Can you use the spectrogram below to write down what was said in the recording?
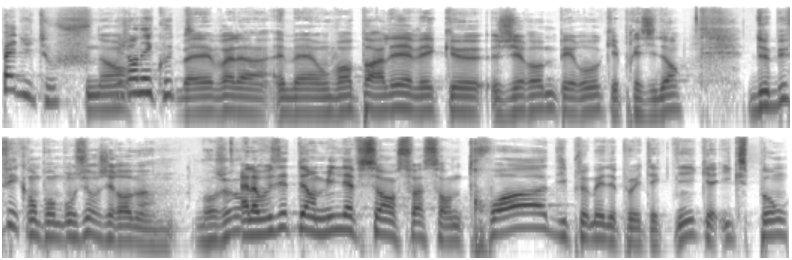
Pas du tout. Non. J'en écoute. Ben voilà. Eh ben, on va en parler avec euh, Jérôme Perrault, qui est président de Buffet Crampon. Bonjour Jérôme. Bonjour. Alors vous êtes né en 1963, diplômé de Polytechnique, X-Pont,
